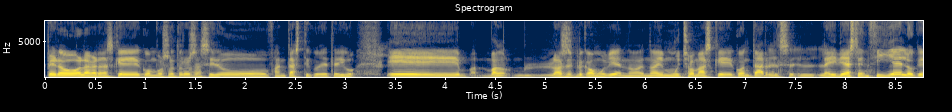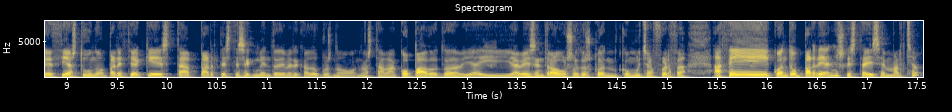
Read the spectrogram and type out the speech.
pero la verdad es que con vosotros ha sido fantástico, ya te digo. Eh, bueno, lo has explicado muy bien, ¿no? hay mucho más que contar. la idea es sencilla y lo que decías tú, ¿no? Parecía que esta parte, este segmento de mercado, pues no, no estaba copado todavía y habéis entrado vosotros con, con mucha fuerza. ¿Hace cuánto? ¿Un par de años que estáis en marcha?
